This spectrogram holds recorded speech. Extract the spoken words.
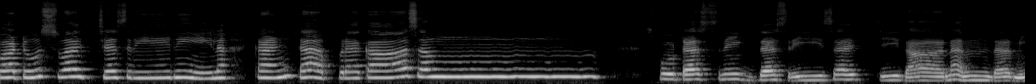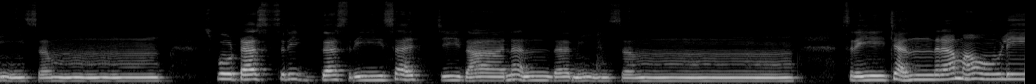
పటు స్వచ్ఛ శ్రీనీలకంఠప్రకాశం स्फुटस्निग्धश्रीसच्चिदानन्दमीशम् स्फुटस्निग्धश्रीसच्चिदानन्दमीशम् श्रीचन्द्रमौळी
